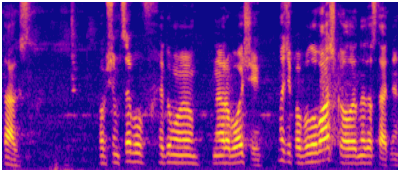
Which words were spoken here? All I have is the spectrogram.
Так. В общем, це був, я думаю, не робочий. Ну, типу, було важко, але недостатньо.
